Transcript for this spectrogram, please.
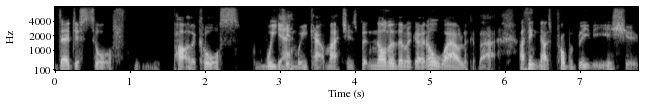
They're just sort of part of the course, week Yeah. in week out matches, but none of them are going, oh wow, look at that. I think that's probably the issue.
